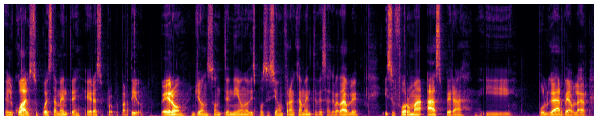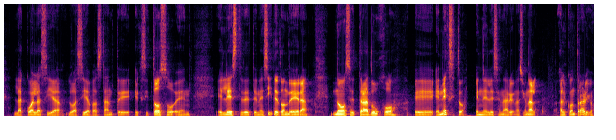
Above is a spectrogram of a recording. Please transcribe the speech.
el cual supuestamente era su propio partido. Pero Johnson tenía una disposición francamente desagradable y su forma áspera y pulgar de hablar, la cual hacía, lo hacía bastante exitoso en el este de Tennessee, de donde era, no se tradujo eh, en éxito en el escenario nacional. Al contrario,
